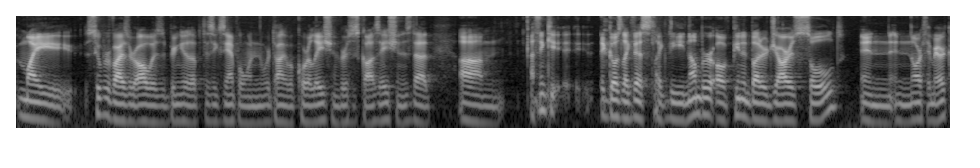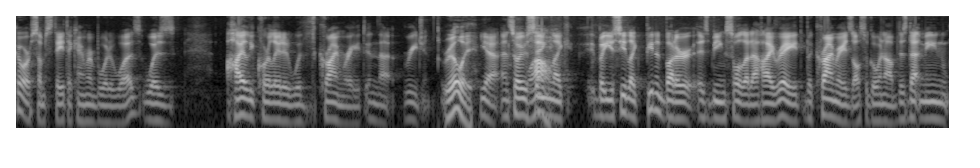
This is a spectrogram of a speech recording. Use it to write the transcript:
my supervisor always brings up this example when we're talking about correlation versus causation is that um, I think it, it goes like this: like the number of peanut butter jars sold in in North America or some state I can't remember what it was was highly correlated with the crime rate in that region. Really? Yeah, and so he was Wow. saying like, but you see like peanut butter is being sold at a high rate, but crime rate is also going up. Does that mean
